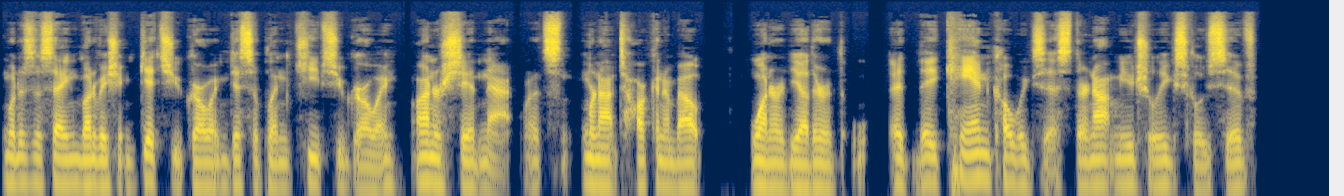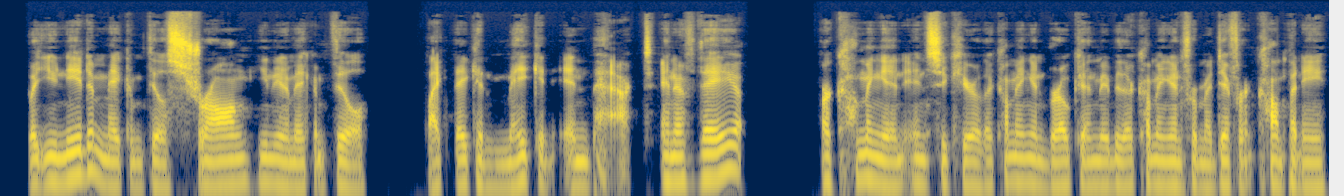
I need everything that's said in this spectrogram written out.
what is the saying? Motivation gets you growing, discipline keeps you growing. I understand that. It's, we're not talking about one or the other. They can coexist, they're not mutually exclusive. But you need to make them feel strong. You need to make them feel like they can make an impact. And if they are coming in insecure, they're coming in broken, maybe they're coming in from a different company,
